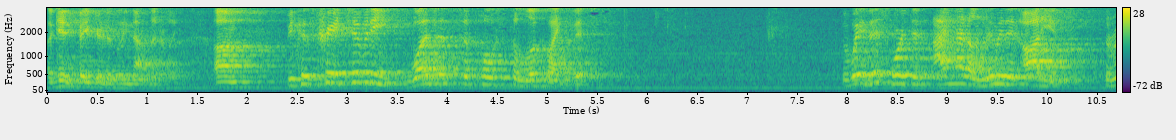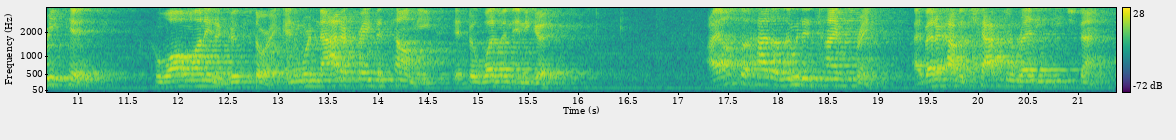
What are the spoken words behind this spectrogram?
Again, figuratively, not literally. Um, because creativity wasn't supposed to look like this. The way this worked is I had a limited audience, three kids, who all wanted a good story and were not afraid to tell me if it wasn't any good. I also had a limited time frame. I better have a chapter ready each night.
